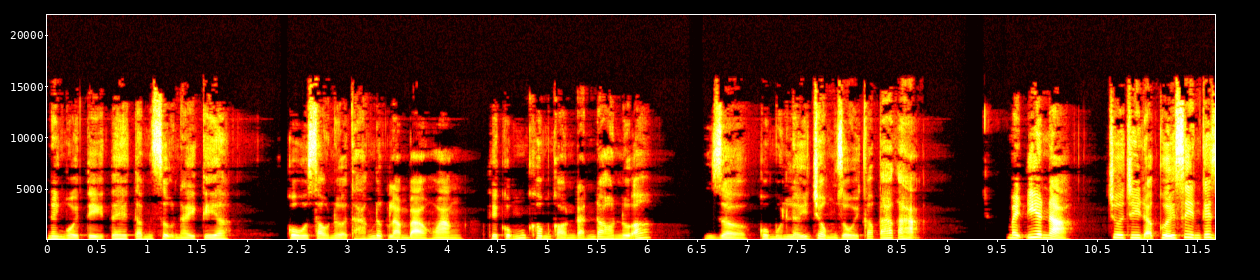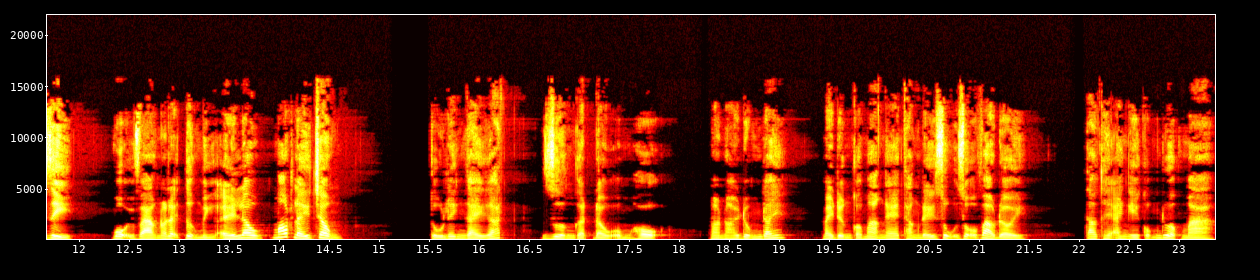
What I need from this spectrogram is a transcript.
Nên ngồi tỉ tê tâm sự này kia. Cô sau nửa tháng được làm bà Hoàng Thì cũng không còn đắn đo nữa. Giờ cô muốn lấy chồng rồi các bác ạ. Mày điên à? Chưa chi đã cưới xin cái gì? Vội vàng nó lại tưởng mình ế lâu, Mót lấy chồng. Tú Linh gay gắt, Dương gật đầu ủng hộ. Nó nói đúng đấy, Mày đừng có mà nghe thằng đấy dụ dỗ vào đời. Tao thấy anh ấy cũng được mà,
